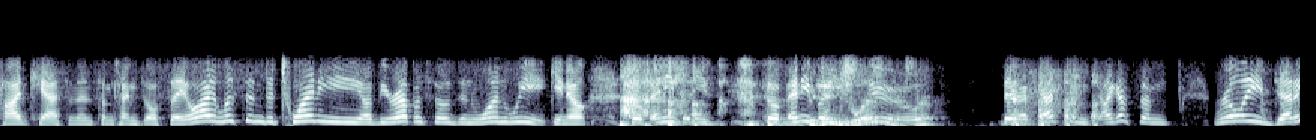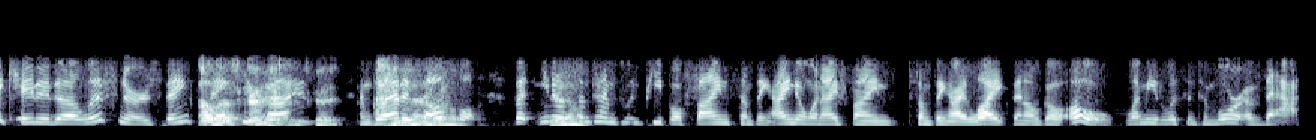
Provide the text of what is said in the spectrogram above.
podcast, and then sometimes they'll say, "Oh, I listened to 20 of your episodes in one week." You know, so if anybody's so if anybody's new, there I've got some I got some really dedicated uh, listeners. Thanks, oh, thank you great. guys. That's great. I'm glad yeah, it's helpful. But you know, Yeah. sometimes when people find something, I know when I find something I like, then I'll go, oh, let me listen to more of that,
